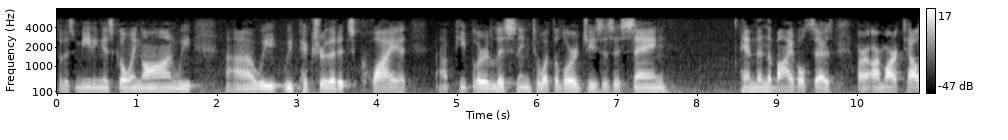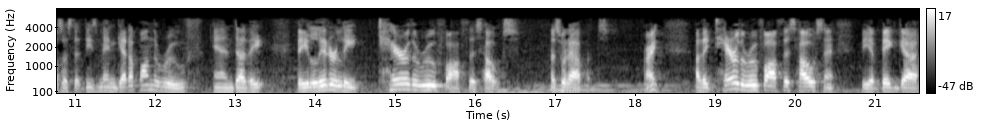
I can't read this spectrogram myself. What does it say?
So this meeting is going on. We uh, we we picture that it's quiet. Uh, people are listening to what the Lord Jesus is saying. And then the Bible says, our, our Mark tells us that these men get up on the roof and uh, they they literally tear the roof off this house. That's what happens right? Uh, they tear the roof off this house and be a big uh,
